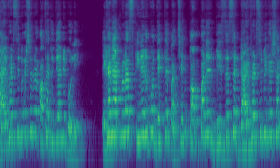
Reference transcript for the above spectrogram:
ডাইভার্সিফিকেশনের কথা যদি আমি বলি, এখানে আপনারা স্ক্রিনের উপর দেখতে পাচ্ছেন কোম্পানির বিজনেসের ডাইভার্সিফিকেশন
